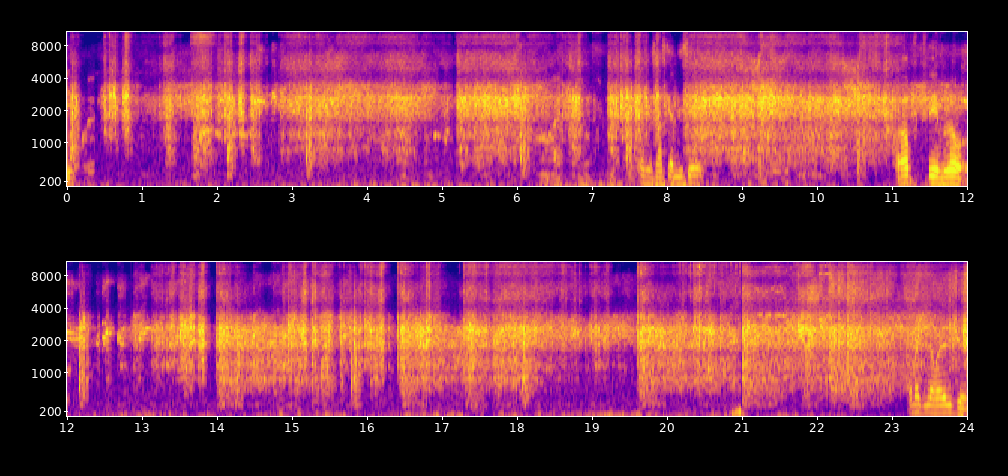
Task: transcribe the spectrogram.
করে ওকে সাবস্ক্রাইব দিছে ওপি ব্রো আমার কিলা মারা দিছে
